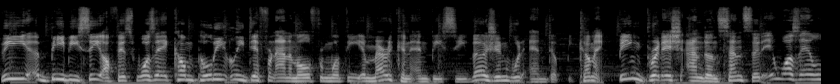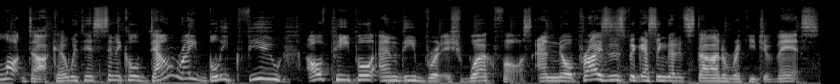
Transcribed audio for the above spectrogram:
The BBC Office was a completely different animal from what the American NBC version would end up becoming. Being British and uncensored, it was a lot darker with a cynical, downright bleak view of people and the British workforce, and no prizes for guessing that it starred Ricky Gervais.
